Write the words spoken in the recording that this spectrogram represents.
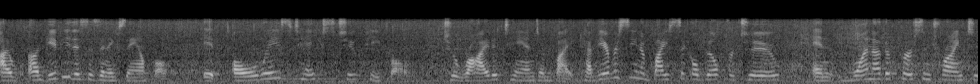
I, will give you this as an example. It always takes two people to ride a tandem bike. Have you ever seen a bicycle built for two and one other person trying to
